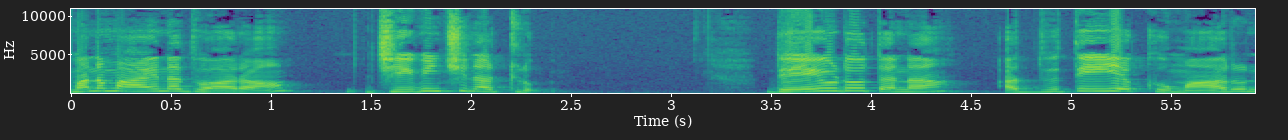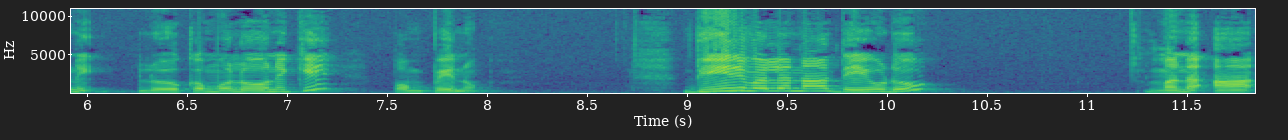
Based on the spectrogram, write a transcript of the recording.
మనం ఆయన ద్వారా జీవించినట్లు దేవుడు తన అద్వితీయ కుమారుని లోకములోనికి పంపెను. దీనివలన దేవుడు మన ఆ-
